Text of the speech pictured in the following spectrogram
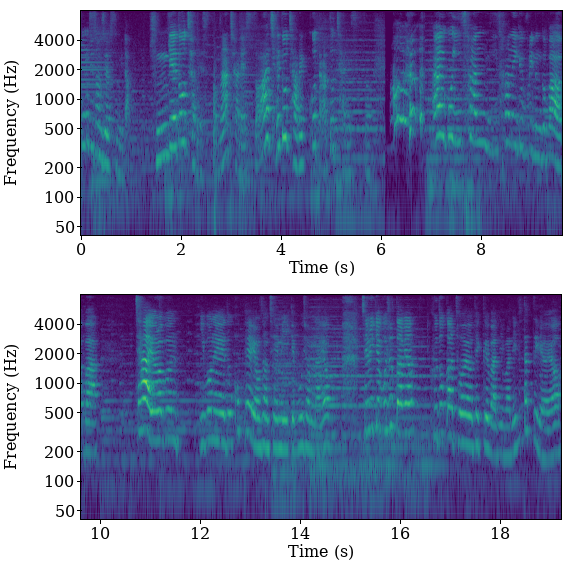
꽁지 선수였습니다. 중계도 잘했어. 나 잘했어. 아, 쟤도 잘했고 나도 잘했어. 아, 아이고 이상한 이상한 애교 부리는 거 봐봐. 자, 여러분 이번에도 코페 영상 재미있게 보셨나요? 재미있게 보셨다면 구독과 좋아요 댓글 많이 많이 부탁드려요.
